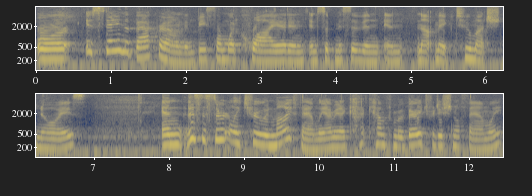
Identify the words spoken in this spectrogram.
or stay in the background and be somewhat quiet and, and submissive and, and not make too much noise. And this is certainly true in my family. I mean, I come from a very traditional family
